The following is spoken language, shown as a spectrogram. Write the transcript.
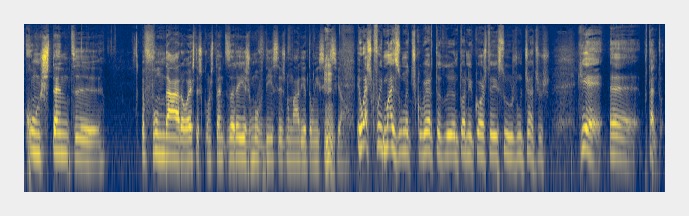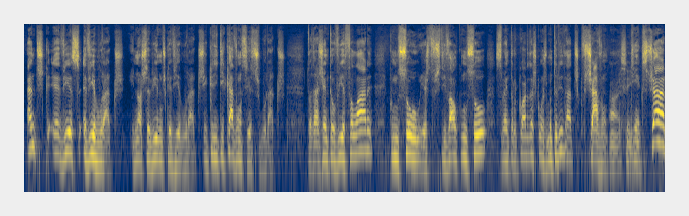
constante afundar ou estas constantes areias movediças numa área tão essencial? Eu acho que foi mais uma descoberta de António Costa e seus muchachos, que é, uh, portanto, antes havia, havia buracos, e nós sabíamos que havia buracos, e criticavam-se esses buracos. Toda a gente ouvia falar, começou, este festival começou, se bem te recordas, com as maternidades que fechavam. Ah, Tinha que se fechar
